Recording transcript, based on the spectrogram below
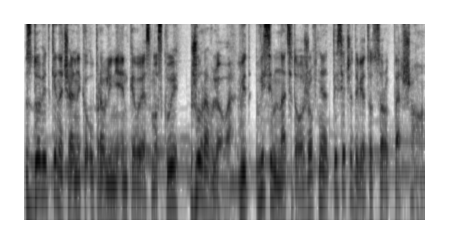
З довідки начальника управління НКВС Москви Журавльова від 18 жовтня 1941-го.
